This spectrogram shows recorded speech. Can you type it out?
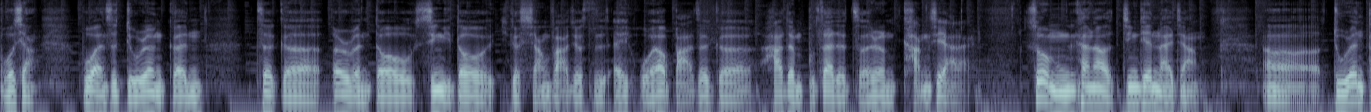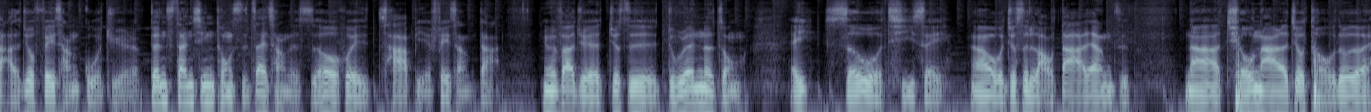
我想不管是杜润跟这个 Irvin 都心里都有一个想法，就是哎，我要把这个哈登不在的责任扛下来。所以，我们看到今天来讲，呃，主任打的就非常果决了，跟三星同时在场的时候会差别非常大。你会发觉，就是主任那种，哎，舍我其谁，那我就是老大这样子，那球拿了就投，对不对？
